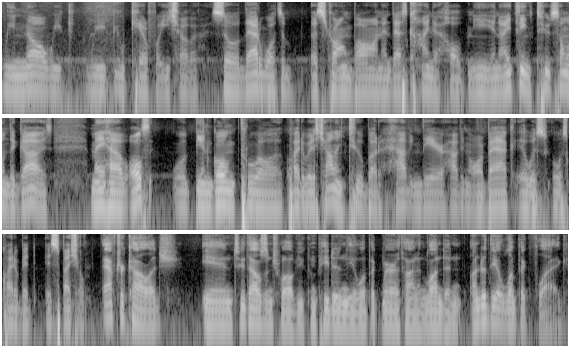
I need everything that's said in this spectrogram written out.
We know we we care for each other. So that was a, a strong bond, and that's kind of helped me. And I think too, some of the guys may have also been going through a, quite a bit of challenge too. But having there, having our back, it was it was quite a bit special. After college, in 2012, you competed in the Olympic Marathon in London under the Olympic flag.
